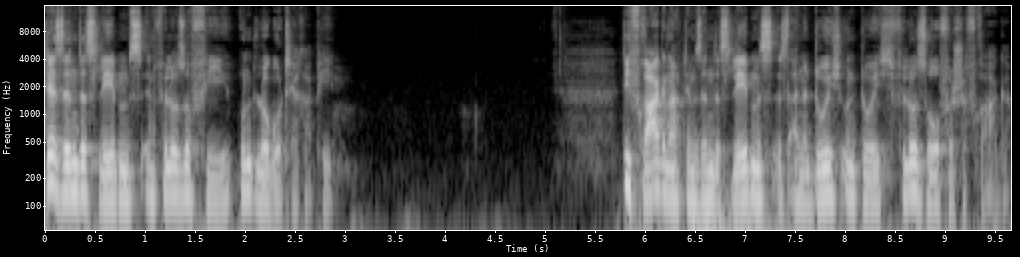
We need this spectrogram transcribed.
Der Sinn des Lebens in Philosophie und Logotherapie. Die Frage nach dem Sinn des Lebens ist eine durch und durch philosophische Frage.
